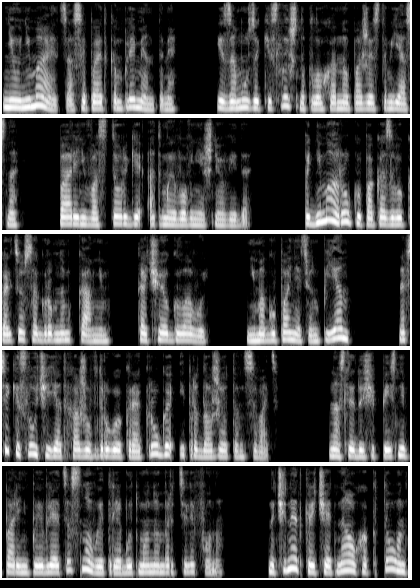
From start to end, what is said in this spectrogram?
Не унимается, осыпает комплиментами. Из-за музыки слышно плохо, но по жестам ясно. Парень в восторге от моего внешнего вида. Поднимаю руку, показываю кольцо с огромным камнем, качаю головой. Не могу понять, он пьян? На всякий случай я отхожу в другой край круга и продолжаю танцевать. На следующей песне парень появляется снова и требует мой номер телефона. Начинает кричать на ухо, кто он,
